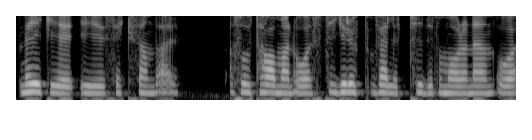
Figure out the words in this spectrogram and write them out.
när jag gick i, i sexan där. Så tar man och stiger upp väldigt tidigt på morgonen och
